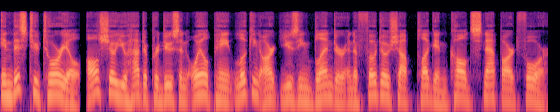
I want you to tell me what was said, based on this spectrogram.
In this tutorial, I'll show you how to produce an oil paint looking art using Blender and a Photoshop plugin called SnapArt 4.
